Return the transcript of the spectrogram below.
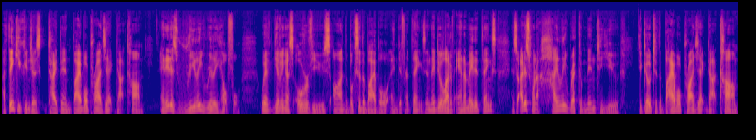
I think you can just type in BibleProject.com, and it is really, really helpful with giving us overviews on the books of the Bible and different things. And they do a lot of animated things. And so I just want to highly recommend to you to go to thebibleproject.com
